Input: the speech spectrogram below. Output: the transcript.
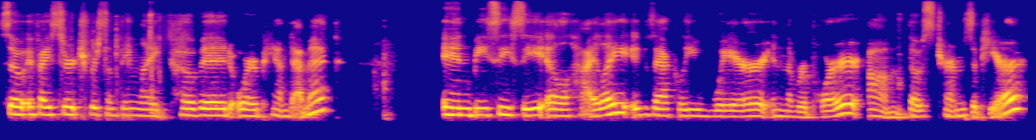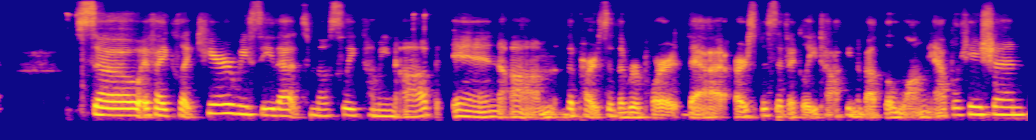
So if I search for something like COVID or pandemic, in BCC, it'll highlight exactly where in the report um, those terms appear. So if I click here, we see that's mostly coming up in um, the parts of the report that are specifically talking about the lung application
